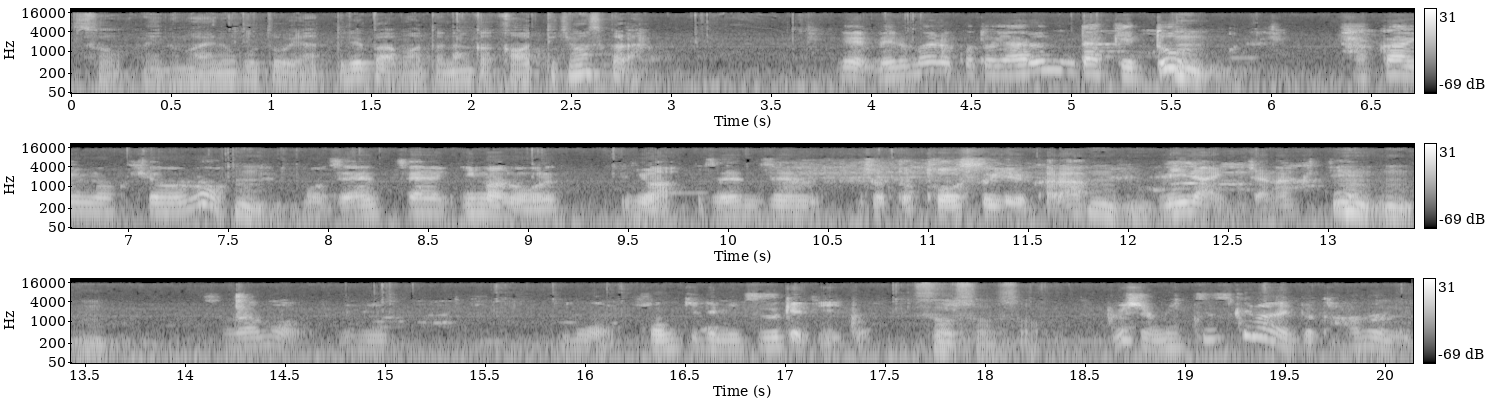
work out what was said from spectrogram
そう目の前のことをやってればまた何か変わってきますから。で、目の前のことをやるんだけど、うん。高い目標の、うん。もう全然、今の俺には全然ちょっと遠すぎるから、うんうん。見ないんじゃなくて、うんうんうん。それはもう見、もう本気で見続けていいと。そうそうそう。むしろ見続けないと多分、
